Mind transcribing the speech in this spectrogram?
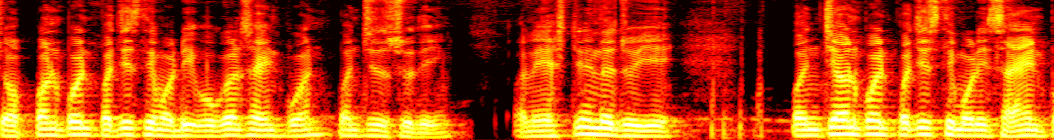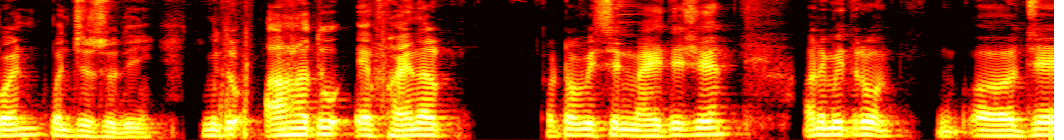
ચોપન પોઈન્ટ પચીસથી મોડી ઓગણસાઠ પોઈન્ટ પંચોતેર સુધી. અને એસટીની અંદર જોઈએ, પંચાવન પોઈન્ટ પચીસથી મોડી સાઠ પોઈન્ટ પંચોતેર સુધી. મિત્રો, આ હતું એ ફાઇનલ કટો વિશેની માહિતી છે. અને મિત્રો જે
